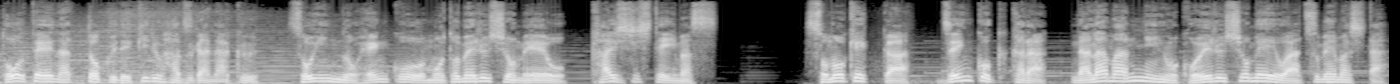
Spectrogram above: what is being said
到底納得できるはずがなく、訴因の変更を求める署名を開始しています。その結果、全国から7万人を超える署名を集めました。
